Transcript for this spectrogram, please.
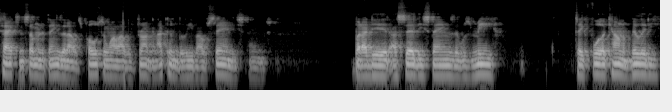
texts and some of the things that I was posting while I was drunk, and I couldn't believe I was saying these things. But I did. I said these things. It was me. Take full accountability.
